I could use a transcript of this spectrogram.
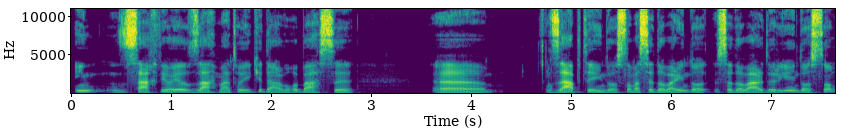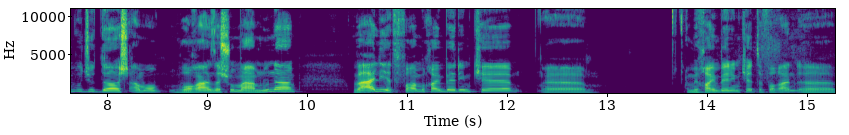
این سختی های زحمت هایی که در واقع بحث ضبط این داستان و صدا این صدا برداری این داستان وجود داشت اما واقعا ازشون ممنونم. و علی اتفاقا می‌خوایم بریم که می‌خوایم بریم که اتفاقا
